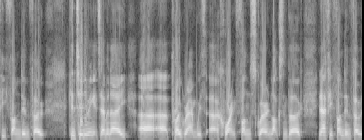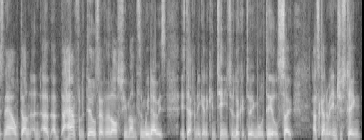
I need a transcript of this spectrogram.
FE Fund Info continuing its M&A uh, uh, program with uh, acquiring FundSquare in Luxembourg. You know, FE Fund Info has now done an, a, a, handful of deals over the last few months, and we know is is definitely going to continue to look at doing more deals. So that's kind of interesting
